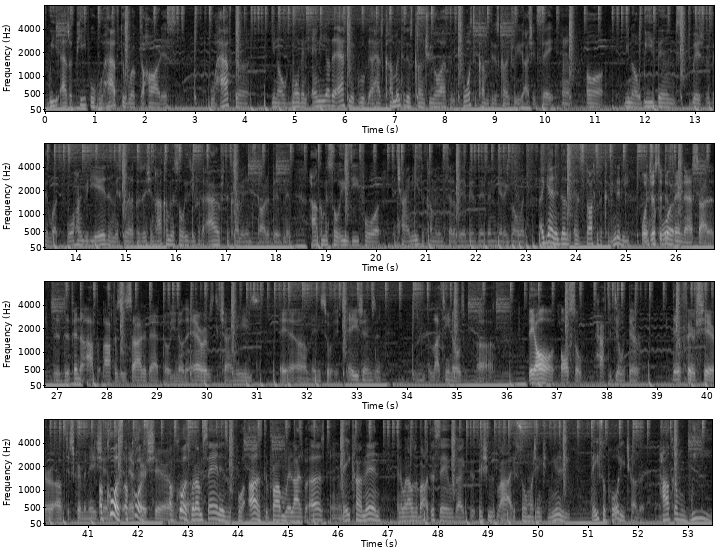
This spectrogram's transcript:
we as a people who have to work the hardest, who have to, you know, more than any other ethnic group that has come into this country or have been forced to come into this country, I should say, mm. Or you know, we've been we've been what 400 years and we're still in a position. How come it's so easy for the Arabs to come in and start a business? How come it's so easy for the Chinese to come in and set up their business and get it going? Again, it does. It starts with the community. Well, just support. to defend that side, of, to defend the op- opposite side of that, though, you know, the Arabs, the Chinese, um, any sort of Asians and Latinos, uh, they all also have to deal with their their fair share of discrimination. Of course, and of their course, fair share of course. uh, what I'm saying is, for us, the problem where lies with us, Mm-hmm. they come in, and what I was about to say was like the issues lie so much in community. They support each other. How come we?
